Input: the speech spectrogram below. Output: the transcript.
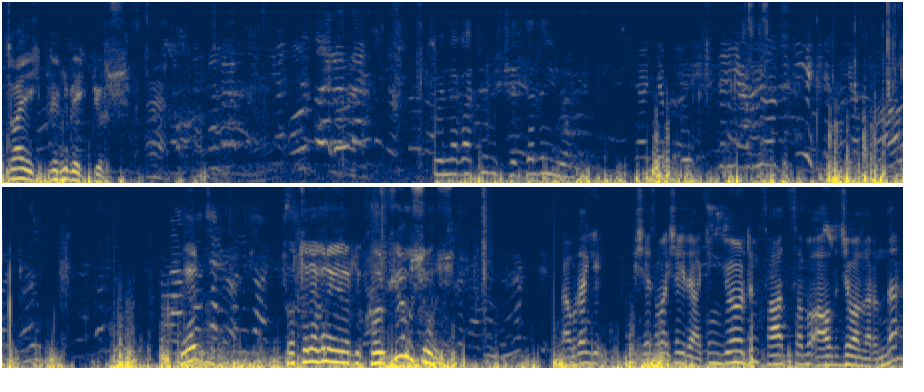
İtfaiye ekiplerini bekliyoruz. Önüne kaçıyormuş, kediler de yiyormuş. Kedi yavruyor dedi ya kedi yavruyor. Aa, yiyor. Ne? Fotoğrafını gördüm. Fotoğrafını gördük. Korkuyor musunuz? Ben buradan işe sabah işe giderken gördüm saat sabah 6 civarlarında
